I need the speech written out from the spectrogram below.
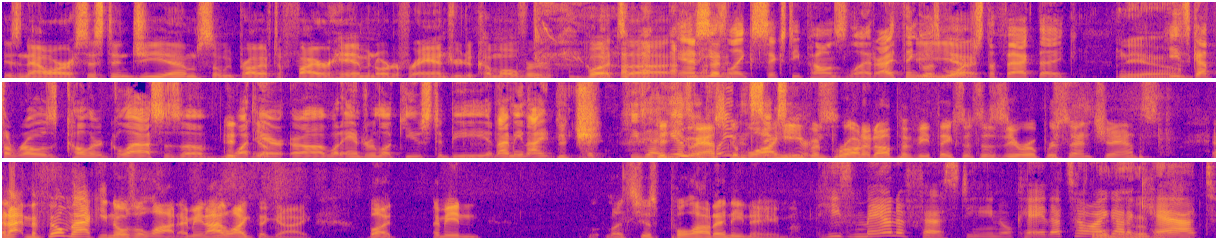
is now our assistant GM, so we probably have to fire him in order for Andrew to come over. But uh, he and said, he's like 60 pounds lighter. I think it was more just the fact that Yeah. he's got the rose-colored glasses of Did- what Ar- uh, what Andrew Luck used to be. And I mean, I Did, you- he's, did he you ask him why he years. even brought it up if he thinks it's a zero percent chance? And I, Phil Mackey knows a lot. I mean, I like the guy, but I mean, let's just pull out any name. He's manifesting, okay? That's how Cool I got a cat.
